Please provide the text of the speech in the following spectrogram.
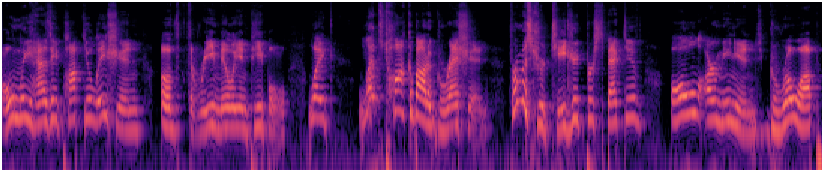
only has a population of 3 million people. Like, let's talk about aggression. From a strategic perspective, all Armenians grow up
